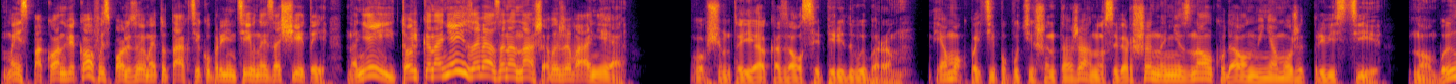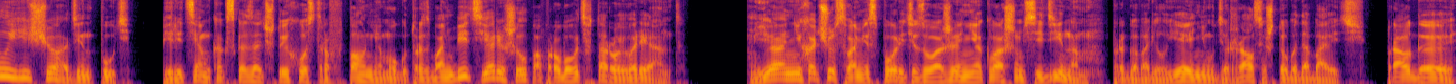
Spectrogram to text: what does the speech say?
Мы испокон веков используем эту тактику превентивной защиты. На ней, только на ней завязано наше выживание». В общем-то, я оказался перед выбором. Я мог пойти по пути шантажа, но совершенно не знал, куда он меня может привести. Но был еще один путь. Перед тем, как сказать, что их остров вполне могут разбомбить, я решил попробовать второй вариант. «Я не хочу с вами спорить из уважения к вашим сединам», — проговорил я и не удержался, чтобы добавить. «Правда,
